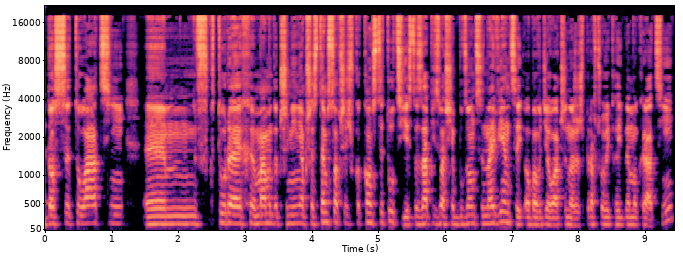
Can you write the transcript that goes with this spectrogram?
do sytuacji, w których mamy do czynienia przestępstwa przeciwko konstytucji. Jest to zapis właśnie budzący najwięcej obaw działaczy na rzecz praw człowieka i demokracji.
